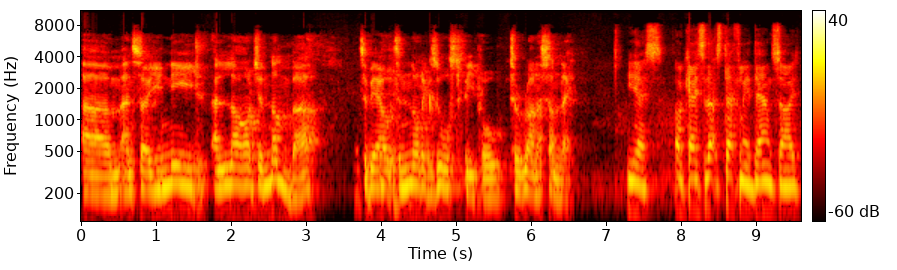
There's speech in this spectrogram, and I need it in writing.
um, and so you need a larger number to be able to not exhaust people to run a Sunday. Yes. Okay. So that's definitely a downside.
